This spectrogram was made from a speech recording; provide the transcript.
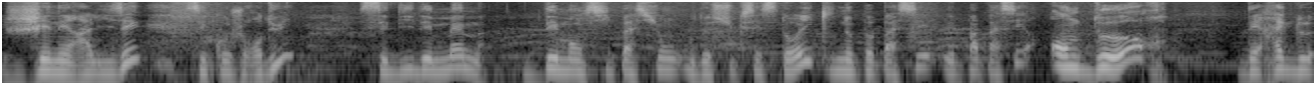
généralisé, c'est qu'aujourd'hui c'est l'idée même d'émancipation ou de success story qui ne peut passer, pas passer en dehors des règles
